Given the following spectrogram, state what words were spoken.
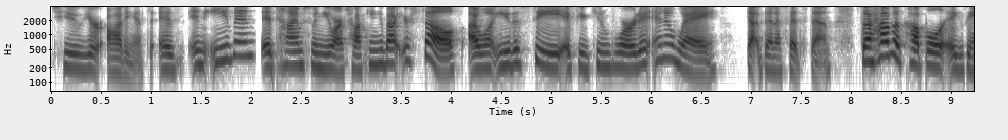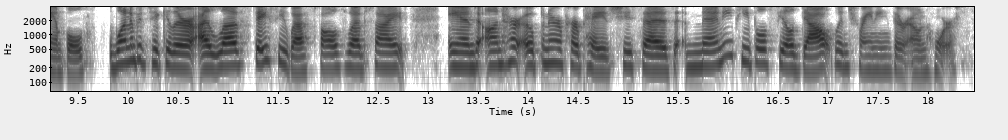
to your audience. As and even at times when you are talking about yourself, I want you to see if you can word it in a way that benefits them. So I have a couple examples. One in particular, I love Stacy Westfall's website and on her opener of her page, she says, "Many people feel doubt when training their own horse.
